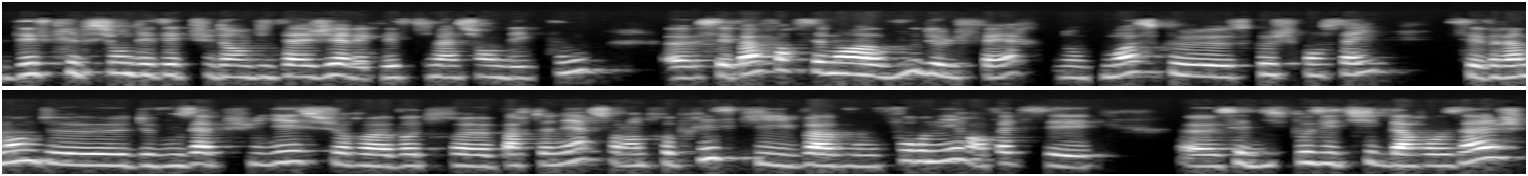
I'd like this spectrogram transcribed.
description des études envisagées avec l'estimation des coûts, euh, ce n'est pas forcément à vous de le faire. Donc moi, ce que, ce que je conseille, c'est vraiment de, de, vous appuyer sur euh, votre partenaire, sur l'entreprise qui va vous fournir en fait ces, euh, ces dispositifs d'arrosage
